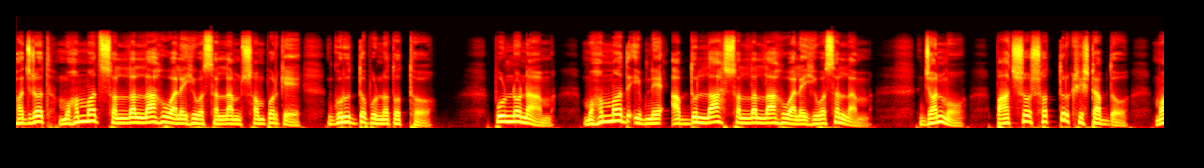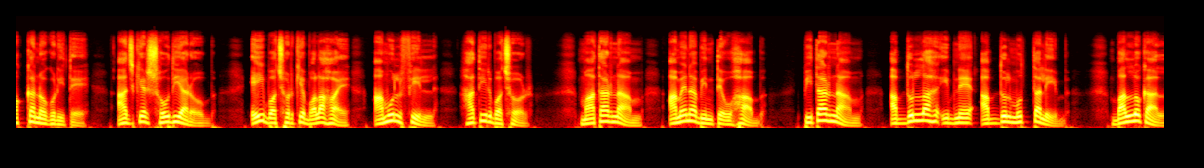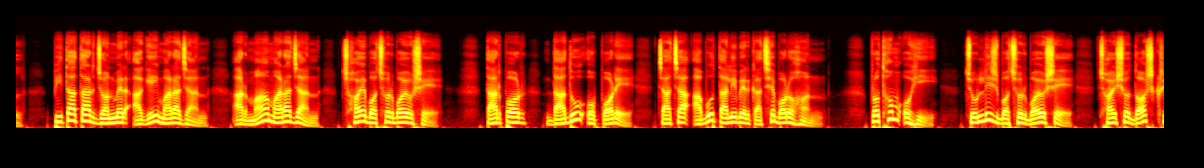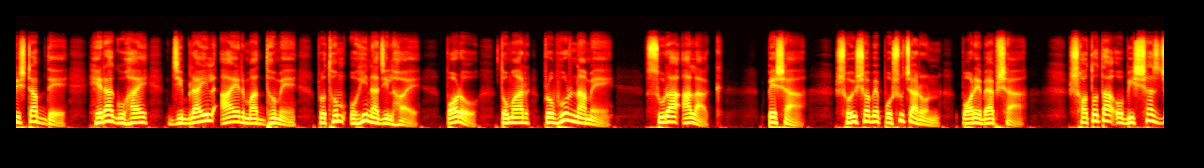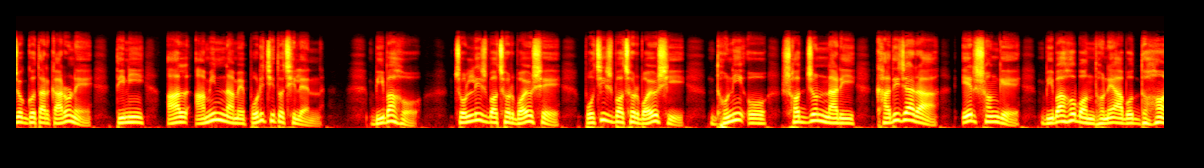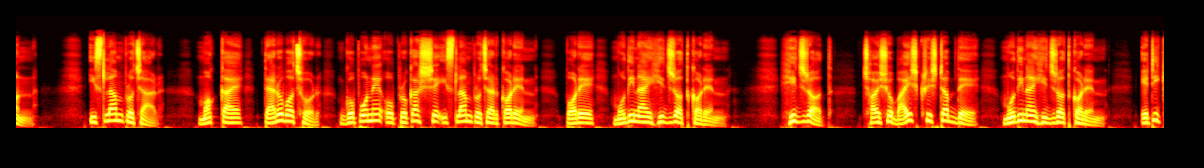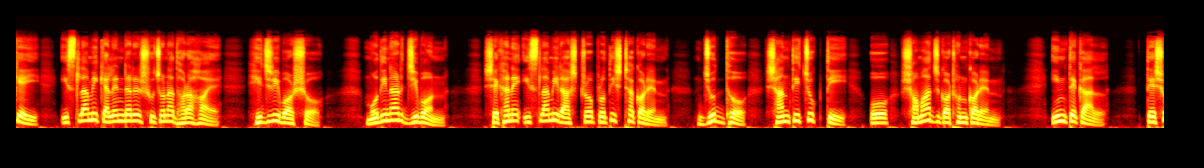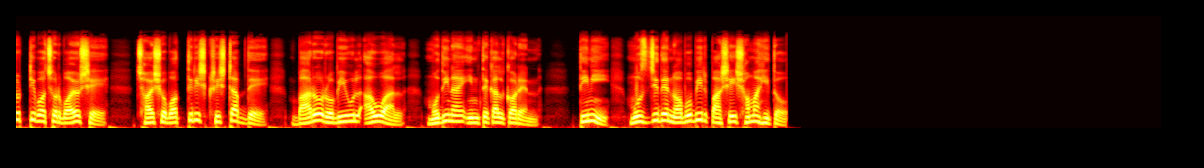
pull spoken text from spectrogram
হজরত মুহাম্মদ সল্লাল্লাহু আলহি ওয়াসাল্লাম সম্পর্কে গুরুত্বপূর্ণ তথ্য। পূর্ণ নাম, মোহাম্মদ ইবনে আবদুল্লাহ সল্লাল্লাহু আলহি ওয়াসাল্লাম। জন্ম, পাঁচশো সত্তর খ্রিস্টাব্দ মক্কানগরীতে আজকের সৌদি আরব। এই বছরকে বলা হয় আমুল ফিল, হাতির বছর। মাতার নাম, আমেনা বিনতে ওহাব। পিতার নাম, আবদুল্লাহ ইবনে আব্দুল মুত্তালিব। বাল্যকাল পিতা তার জন্মের আগেই মারা যান আর মা মারা যান ছয় বছর বয়সে। তারপর দাদু ও পরে চাচা আবু তালিবের কাছে বড় হন। প্রথম ওহি চল্লিশ বছর বয়সে ছয়শো দশ খ্রিস্টাব্দে হেরা গুহায় জিব্রাইল আয়ের মাধ্যমে প্রথম ওহি নাজিল হয়। পড়ো তোমার প্রভুর নামে সুরা আলাক, পেশা, শৈশবে পশুচারণ, পরে ব্যবসা। সততা ও বিশ্বাসযোগ্যতার কারণে তিনি আল আমিন নামে পরিচিত ছিলেন। বিবাহ, চল্লিশ বছর বয়সে ২৫ বছর বয়সী ধনী ও সজ্জন নারী খাদিজারা এর সঙ্গে বিবাহ বন্ধনে আবদ্ধ হন। ইসলাম প্রচার, মক্কায় ১৩ বছর গোপনে ও প্রকাশ্যে ইসলাম প্রচার করেন, পরে মদিনায় হিজরত করেন। হিজরত, ছয়শো বাইশ খ্রিস্টাব্দে মদিনায় হিজরত করেন। এটিকেই ইসলামী ক্যালেন্ডারের সূচনা ধরা হয়, হিজরি বর্ষ, মদিনার জীবন, সেখানে ইসলামী রাষ্ট্র প্রতিষ্ঠা করেন, যুদ্ধ, শান্তি চুক্তি ও সমাজ গঠন করেন। ইন্তেকাল, তেষট্টি বছর বয়সে ছয়শো বত্রিশ খ্রিস্টাব্দে বারো রবিউল আউয়াল মদিনায় ইন্তেকাল করেন। তিনি মসজিদে নববীর পাশেই সমাহিত।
